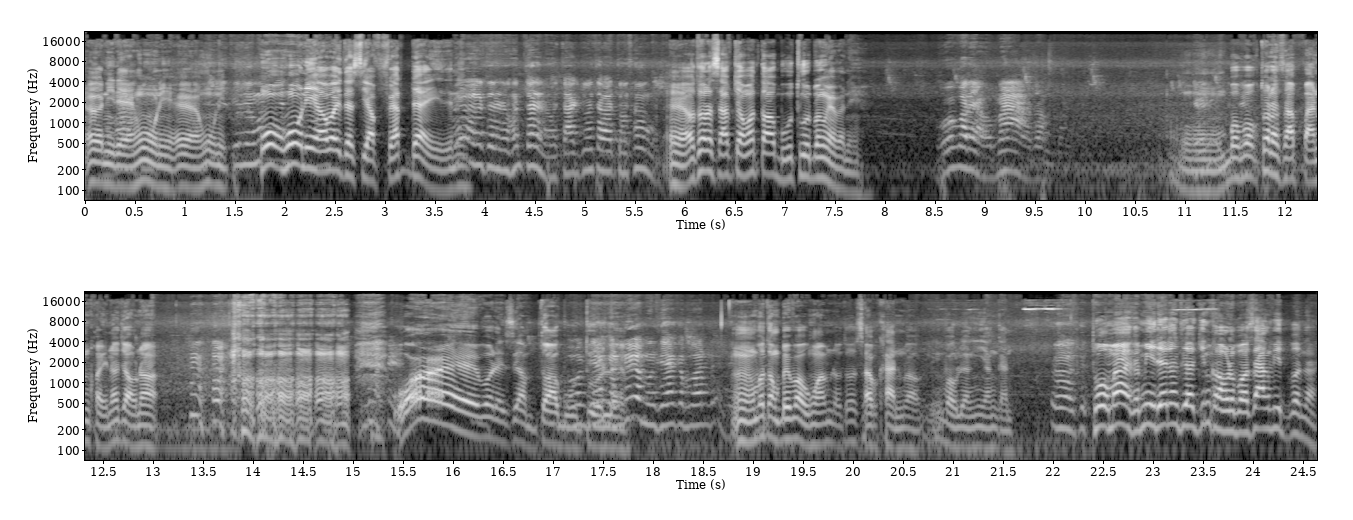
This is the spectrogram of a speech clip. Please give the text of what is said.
เออนี่แดงหูนี่เออหูนี่หูหูนี่เอาไว้จะเสียบแฟลชได้เอนี่อจะเนี่ยคนจะเนี่ยจากอยู่แต่ว่าตัวเทิงเออเอาโทรศัพท์เจ้ามาต่อบลูทูธเบ้างไหมบัดนี้หัวว่าได้เอามาจำอืมบ่พกโทรศัพท์ปานข่อยเนาะเจ้าเนาะโอ้ยบ่ได้เสื่อมต่อบลูทูธเลยเรื่องมึงเสียกับมันเออบ่ต้องไปเว้าหวมดอกโทรศัพท์คันเว้าเว้าเรื่องอีหยังกันเออโทรมาก็มีเด้ลังเทื่อกินข้าวแล้วบ่สร้างวิทย์เพิ่นน่ะ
